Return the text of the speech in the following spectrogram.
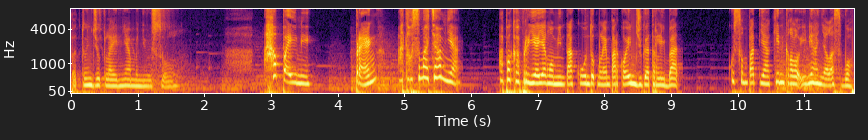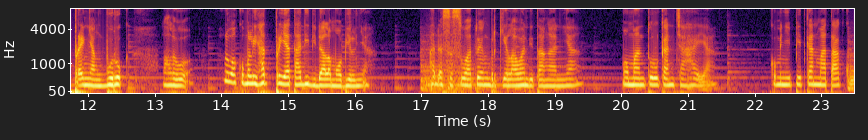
Petunjuk lainnya menyusul. Apa ini? Prank atau semacamnya? Apakah pria yang memintaku untuk melempar koin juga terlibat? Ku sempat yakin kalau ini hanyalah sebuah prank yang buruk. Lalu, lalu aku melihat pria tadi di dalam mobilnya. Ada sesuatu yang berkilauan di tangannya, memantulkan cahaya. Ku menyipitkan mataku,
